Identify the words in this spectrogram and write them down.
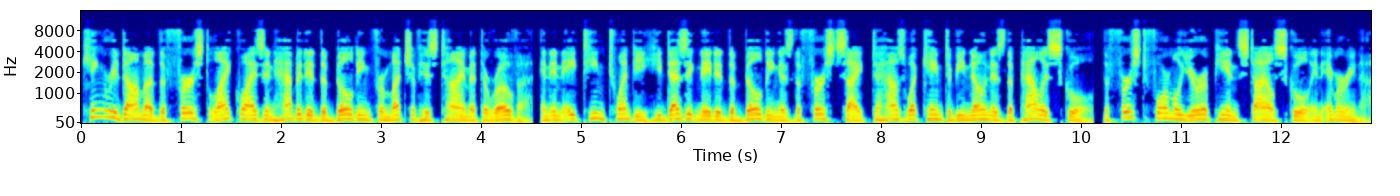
King Radama I likewise inhabited the building for much of his time at the Rova, and in 1820 he designated the building as the first site to house what came to be known as the Palace School, the first formal European-style school in Imerina.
